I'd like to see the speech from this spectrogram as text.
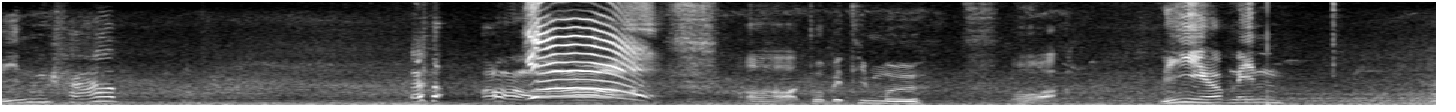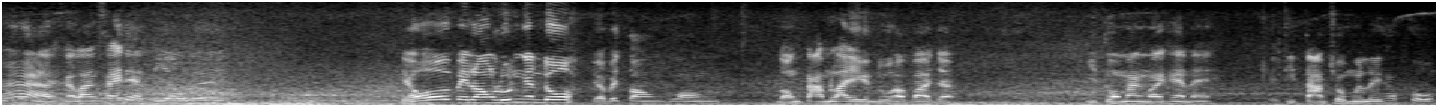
มินครับเย้อ๋อตัวเบ็ดที่มือโอ้นี่ครับนินอ่ากำลังใช้แดดเดียวเลย เดี๋ยวไปลองลุ้นกันดู เดี๋ยวไปตองลองลองตามไล่กันดูครับว่าจะมีตัวมากน้อยแค่ไหน ไปติดตามชมกันเลยครับผม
